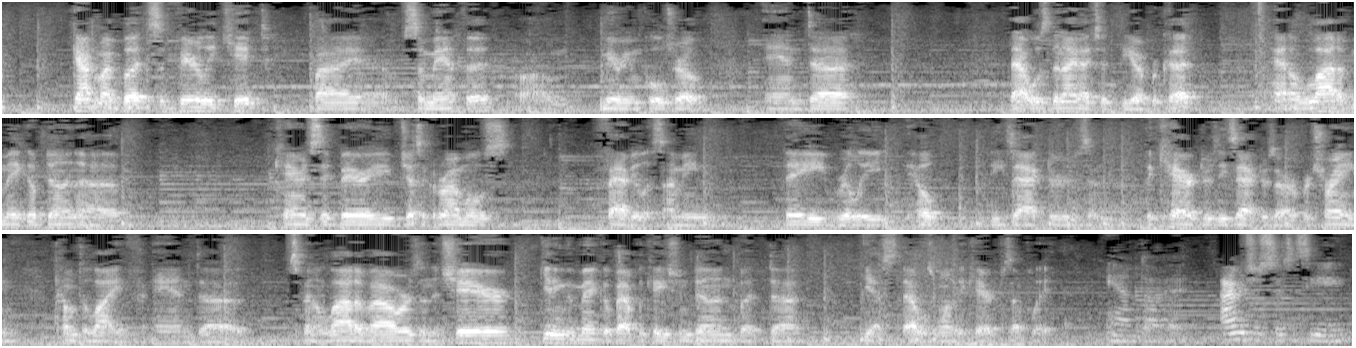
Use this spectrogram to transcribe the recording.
Got my butt severely kicked by uh, Samantha, um, Miriam Poultro, and uh, that was the night I took the uppercut. Had a lot of makeup done. Uh, Karen Sidbury, Jessica Ramos, fabulous. I mean, they really help these actors and the characters these actors are portraying come to life. And uh, spent a lot of hours in the chair getting the makeup application done. But uh, yes, that was one of the characters I played. And uh, I'm interested to see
